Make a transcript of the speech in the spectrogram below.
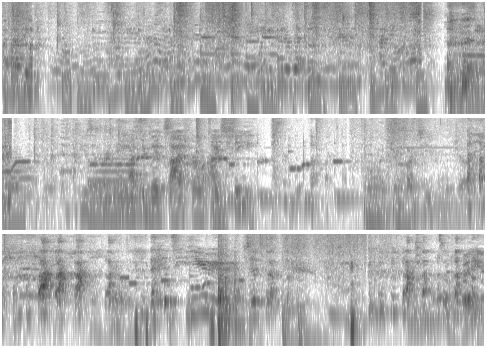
I thought you liked I hope you didn't. Well, you could have let me use yours. I need That's a good size for iced tea. I drink my tea from the jar. That's huge. That's a vase.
